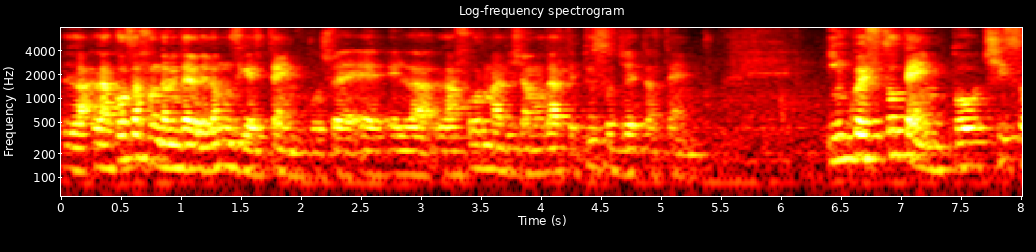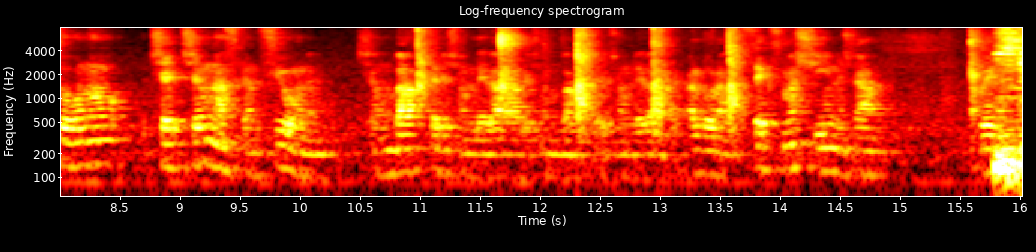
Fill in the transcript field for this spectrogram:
la, la, cosa fondamentale della musica è il tempo, cioè è, è la, la, forma diciamo, d'arte più soggetta al tempo. In questo tempo c'è, c'è una scansione, c'è un battere, c'è un levare, c'è un battere, c'è un levare. Allora Sex Machine c'ha questo.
